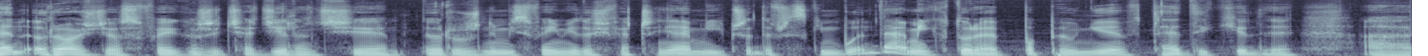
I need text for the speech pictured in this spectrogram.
ten rozdział swojego życia, dzieląc się różnymi swoimi doświadczeniami i przede wszystkim błędami, które popełniłem wtedy, kiedy a,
